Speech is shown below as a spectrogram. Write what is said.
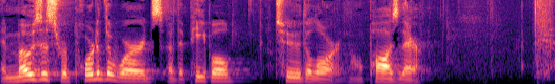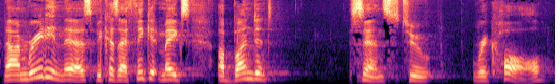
And Moses reported the words of the people to the Lord. I'll pause there. Now, I'm reading this because I think it makes abundant sense to recall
